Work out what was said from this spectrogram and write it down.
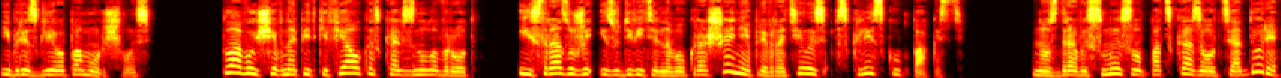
и брезгливо поморщилась. Плавающая в напитке фиалка скользнула в рот и сразу же из удивительного украшения превратилась в склизкую пакость. Но здравый смысл подсказывал Теодоре,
